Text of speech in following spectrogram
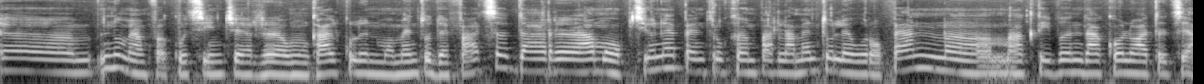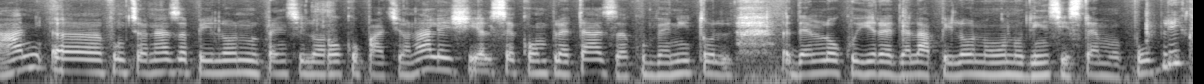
Uh, nu mi-am făcut, sincer, un calcul în momentul de față, dar am o opțiune pentru că în Parlamentul European, uh, activând acolo atâția ani, uh, funcționează pilonul pensiilor ocupaționale și el se completează cu venitul de înlocuire de la pilonul 1 din sistemul public,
